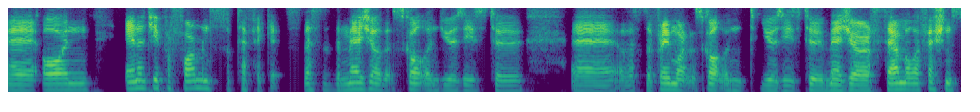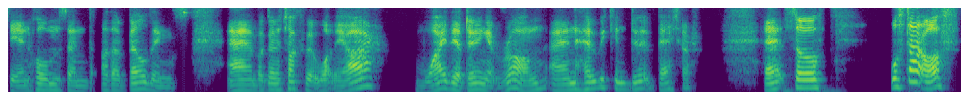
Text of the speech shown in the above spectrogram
uh, on energy performance certificates. This is the measure that Scotland uses to, uh, that's the framework that Scotland uses to measure thermal efficiency in homes and other buildings. And we're going to talk about what they are, why they're doing it wrong, and how we can do it better. Uh, so we'll start off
